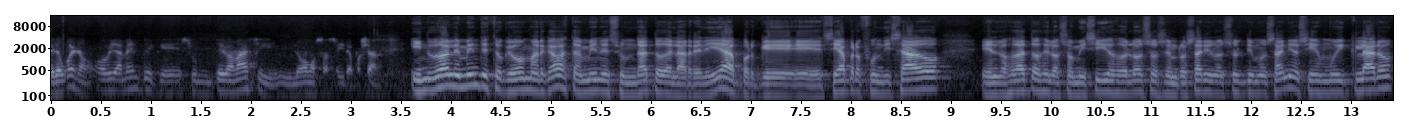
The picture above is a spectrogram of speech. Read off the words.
pero bueno, obviamente que es un tema más y, lo vamos a seguir apoyando. Indudablemente esto que vos marcabas también es un dato de la realidad, porque eh, se ha profundizado en los datos de los homicidios dolosos en Rosario en los últimos años y es muy claro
